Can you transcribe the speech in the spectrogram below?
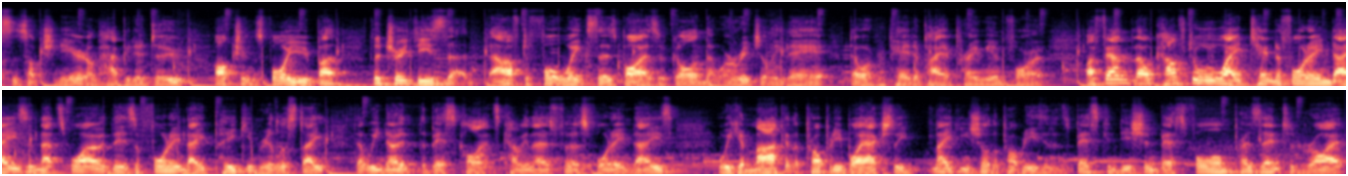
licensed auctioneer and I'm happy to do auctions for you. But the truth is that after four weeks, those buyers have gone that were originally there, that were prepared to pay a premium for it. I found that they were comfortable to wait 10 to 14 days, and that's why there's a 14 day peak in real estate that we know that the best clients come in those first 14 days. We can market the property by actually making sure the property is in its best condition, best form, presented right,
